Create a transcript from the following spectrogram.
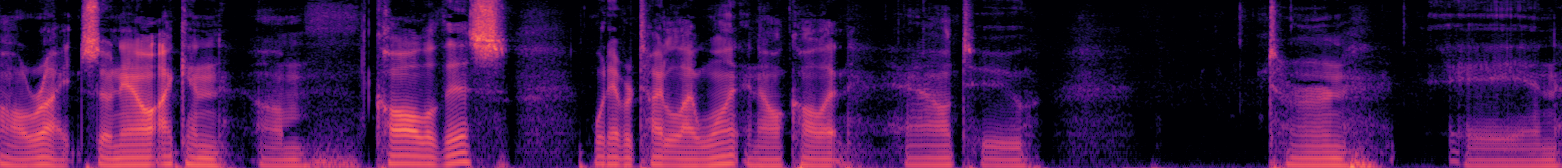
Alright, so now I can um, call this whatever title I want and I'll call it how to turn an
